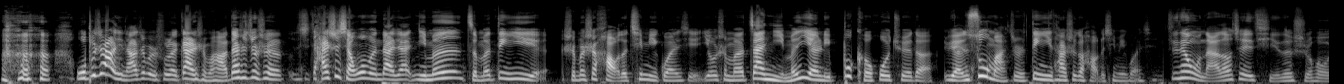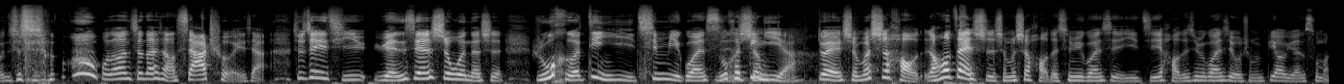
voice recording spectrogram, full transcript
我不知道你拿这本书来干什么哈，但是就是还是想问问大家，你们怎么定义什么是好的亲密关系？有什么在你们眼里不可或缺的元素嘛？就是定义它是个好的亲密关系。今天我拿到这一题的时候，就是我当时真的想瞎扯一下。就这一题原先是问的是如何定义亲密关系？如何定义啊？对，什么是好？然后再是什么是好的亲密关系？以及好的亲密关系有什么必要元素吗？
